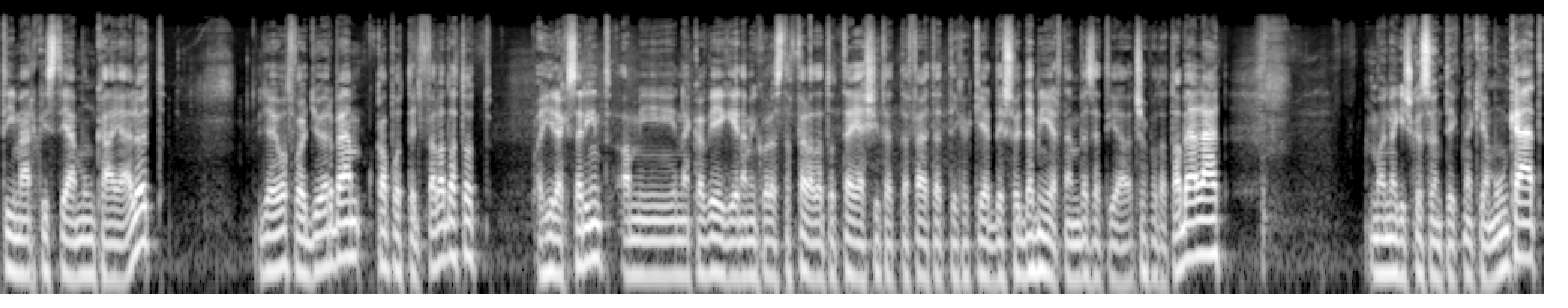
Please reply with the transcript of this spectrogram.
Timár Krisztián munkája előtt, Ugye ott volt Győrben, kapott egy feladatot, a hírek szerint, aminek a végén, amikor azt a feladatot teljesítette, feltették a kérdést, hogy de miért nem vezeti a csapat a tabellát. Majd meg is köszönték neki a munkát.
